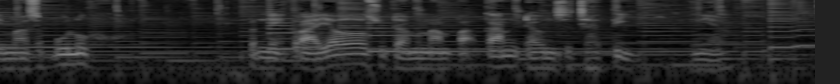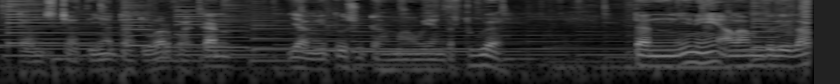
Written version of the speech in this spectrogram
5, 10 Benih trial sudah menampakkan daun sejati. Ini ya. Daun sejatinya sudah keluar Bahkan yang itu sudah mau yang kedua dan ini alhamdulillah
